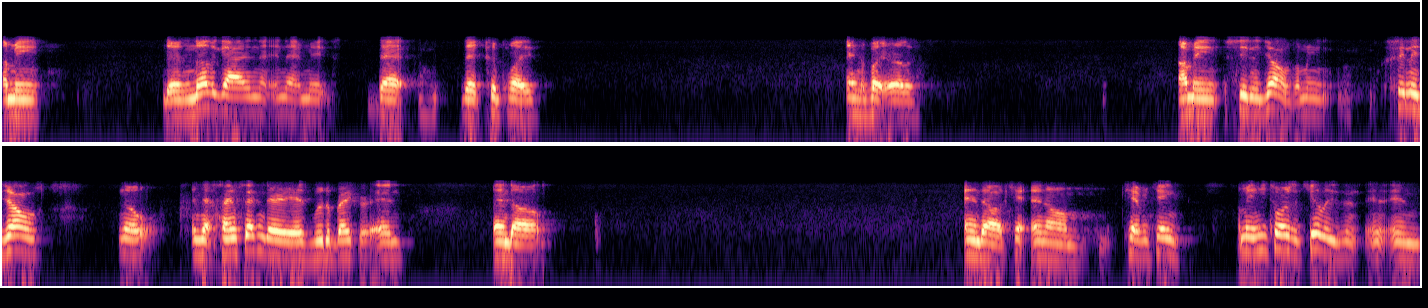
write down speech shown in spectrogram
I mean, there's another guy in the, in that mix that that could play and can play early. I mean, Sidney Jones. I mean, Sidney Jones, you know, in that same secondary as Budda Baker and and uh and uh and um Kevin King. I mean, he tore his Achilles in, in, in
